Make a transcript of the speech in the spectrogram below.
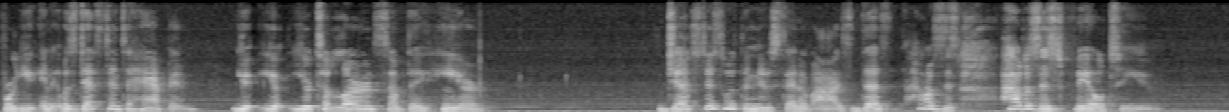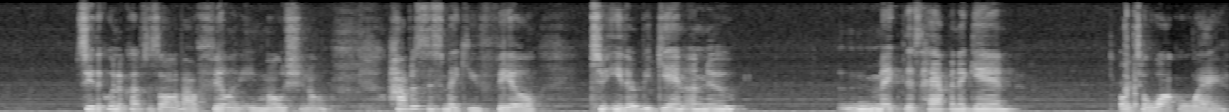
for you and it was destined to happen. You, you're, you're to learn something here judge this with a new set of eyes. Does how's this how does this feel to you? See the queen of cups is all about feeling emotional. How does this make you feel to either begin anew make this happen again or to walk away?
